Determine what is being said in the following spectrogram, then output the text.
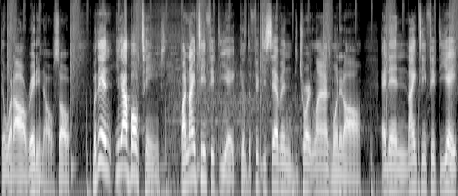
than what I already know. So, but then you got both teams by 1958 because the 57 Detroit Lions won it all, and then 1958,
